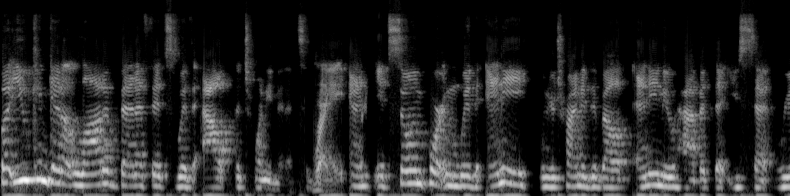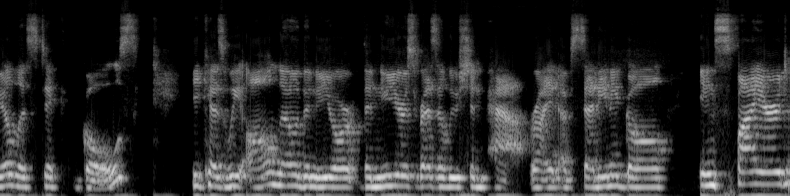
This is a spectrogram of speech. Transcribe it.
but you can get a lot of benefits without the 20 minutes a day. Right. And it's so important with any, when you're trying to develop any new habit, that you set realistic goals because we all know the New York the New Year's resolution path, right? Of setting a goal, inspired,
